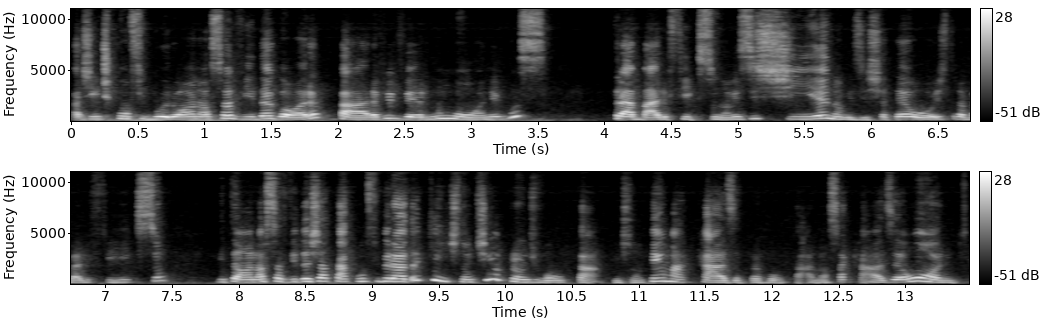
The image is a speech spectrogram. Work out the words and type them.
a gente configurou a nossa vida agora para viver num ônibus. Trabalho fixo não existia, não existe até hoje trabalho fixo. Então a nossa vida já está configurada aqui. A gente não tinha para onde voltar. A gente não tem uma casa para voltar. A nossa casa é o ônibus.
